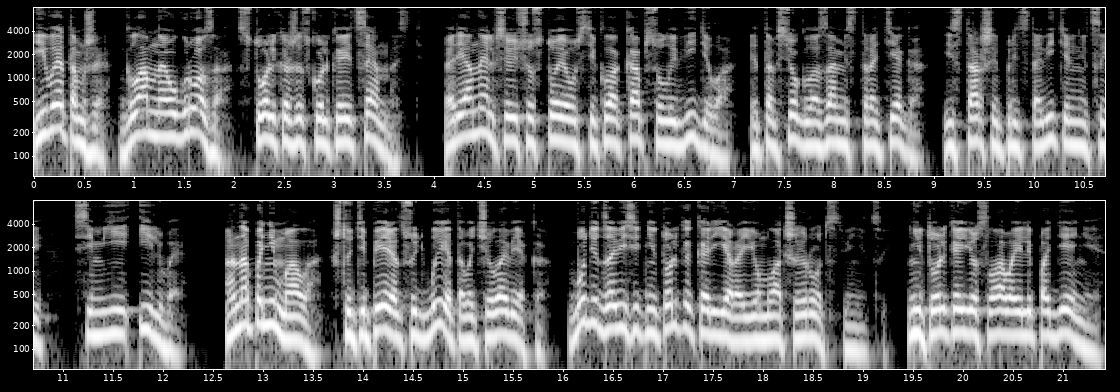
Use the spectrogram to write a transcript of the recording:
И в этом же главная угроза, столько же, сколько и ценность. Арианель, все еще стоя у стекла капсулы, видела это все глазами стратега и старшей представительницы семьи Ильве – она понимала, что теперь от судьбы этого человека будет зависеть не только карьера ее младшей родственницы, не только ее слава или падение.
